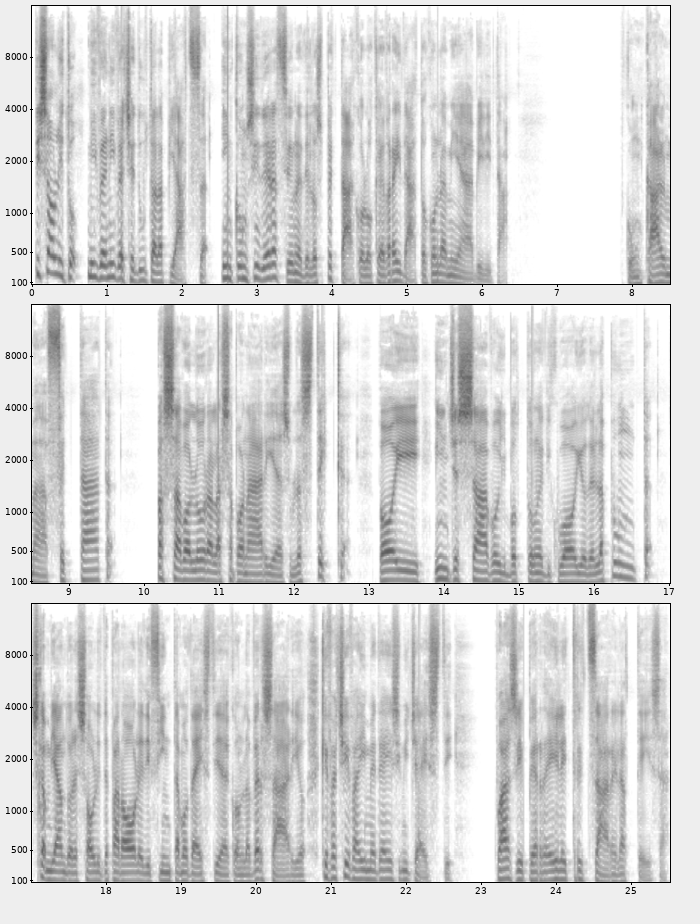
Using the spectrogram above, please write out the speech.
Di solito mi veniva ceduta la piazza in considerazione dello spettacolo che avrei dato con la mia abilità. Con calma affettata, passavo allora la saponaria sulla stecca poi ingessavo il bottone di cuoio della punta, scambiando le solite parole di finta modestia con l'avversario, che faceva i medesimi gesti, quasi per elettrizzare l'attesa.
